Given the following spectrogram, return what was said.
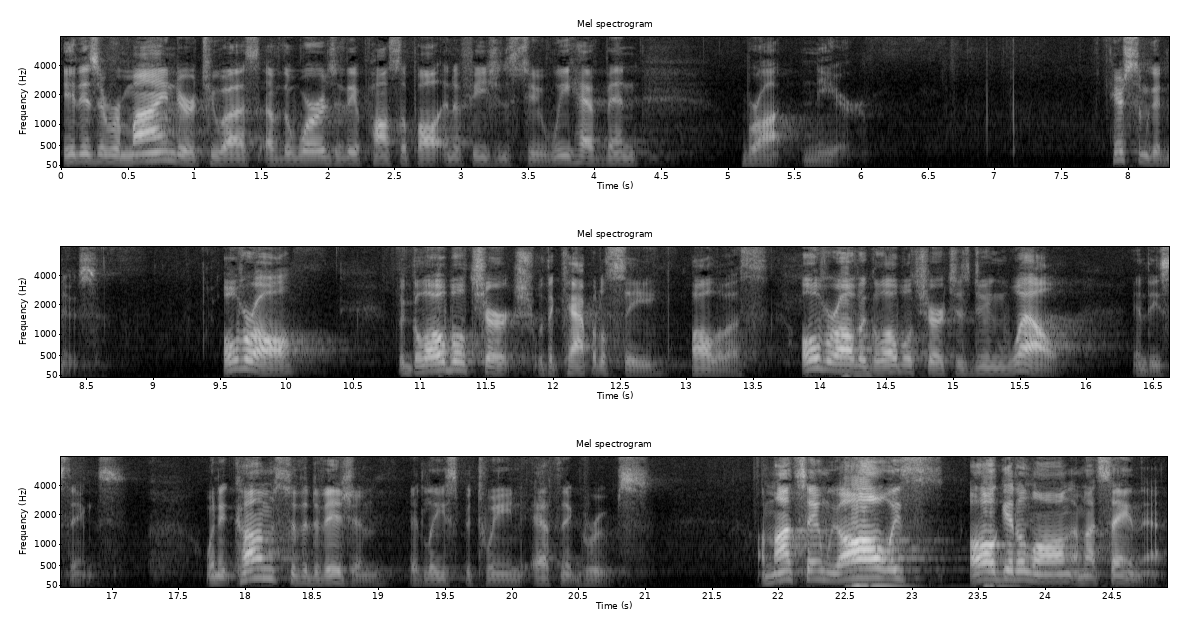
It is a reminder to us of the words of the Apostle Paul in Ephesians 2. We have been brought near. Here's some good news. Overall, the global church with a capital C, all of us, overall, the global church is doing well in these things. When it comes to the division, at least between ethnic groups, I'm not saying we always all get along, I'm not saying that.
